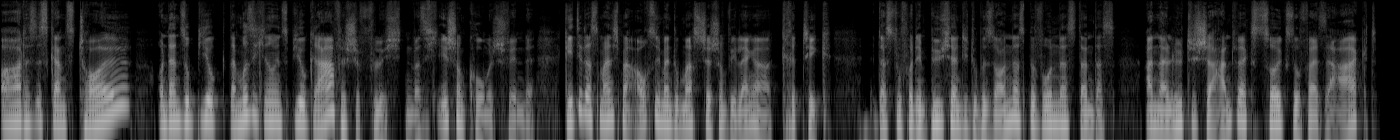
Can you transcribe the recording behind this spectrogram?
oh, das ist ganz toll. Und dann so Bio, da muss ich nur ins Biografische flüchten, was ich eh schon komisch finde. Geht dir das manchmal auch so? Ich meine, du machst ja schon viel länger Kritik, dass du von den Büchern, die du besonders bewunderst, dann das analytische Handwerkszeug so versagt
